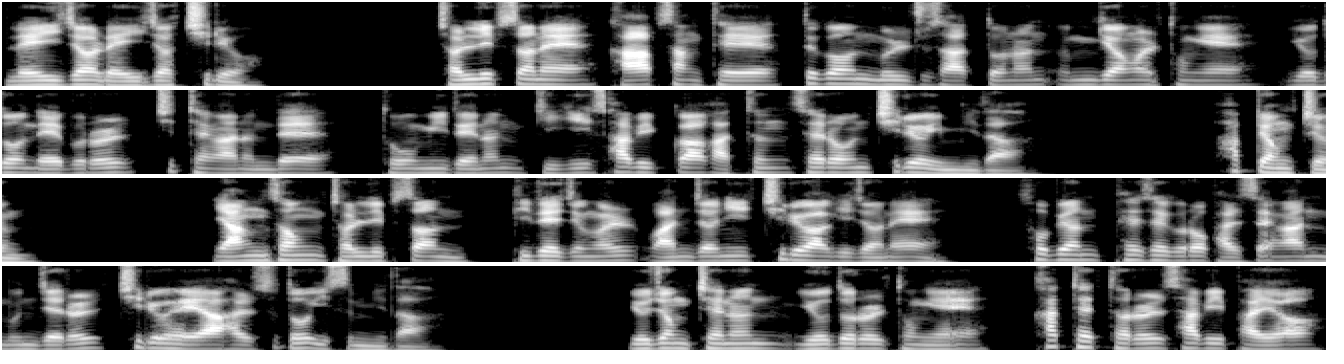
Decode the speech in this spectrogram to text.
레이저 레이저 치료, 전립선의 가압 상태에 뜨거운 물 주사 또는 음경을 통해 요도 내부를 지탱하는 데 도움이 되는 기기 삽입과 같은 새로운 치료입니다. 합병증 양성 전립선 비대증을 완전히 치료하기 전에 소변 폐색으로 발생한 문제를 치료해야 할 수도 있습니다. 요정체는 요도를 통해 카테터를 삽입하여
